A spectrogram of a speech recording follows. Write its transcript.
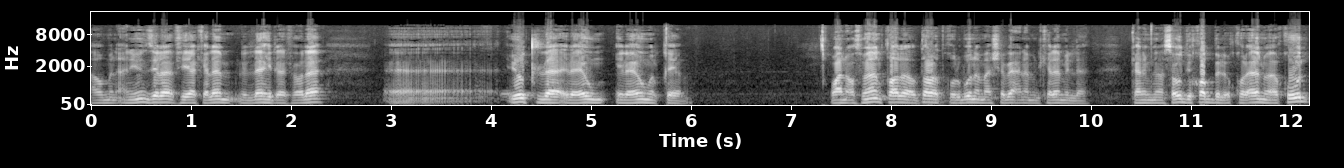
أو من أن ينزل فيها كلام لله جل وعلا آه، يتلى إلى يوم إلى يوم القيامة. وعن عثمان قال لو طرت قلوبنا ما شبعنا من كلام الله. كان ابن مسعود يقبل القرآن ويقول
